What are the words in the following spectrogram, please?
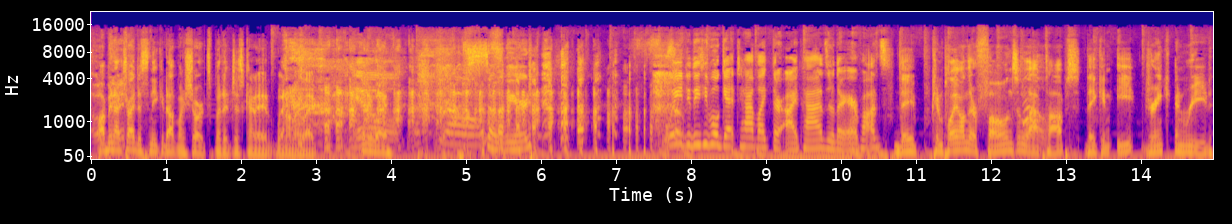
Well, I mean, I tried to sneak it out my shorts, but it just kind of went on my leg. anyway, so weird. Wait, do these people get to have like their iPads or their AirPods? they can play on their phones and Oh. laptops. They can eat, drink, and read.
